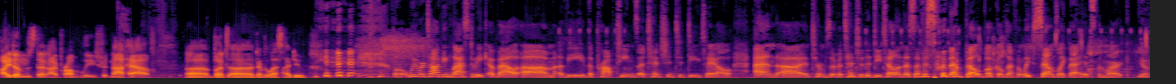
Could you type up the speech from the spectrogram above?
items that I probably should not have, uh, but uh, nevertheless I do. Well, we were talking last week about um, the the prop team's attention to detail, and uh, in terms of attention to detail in this episode, that belt buckle definitely sounds like that hits the mark. Yep.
